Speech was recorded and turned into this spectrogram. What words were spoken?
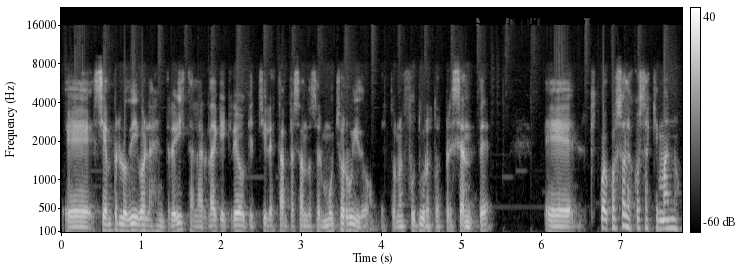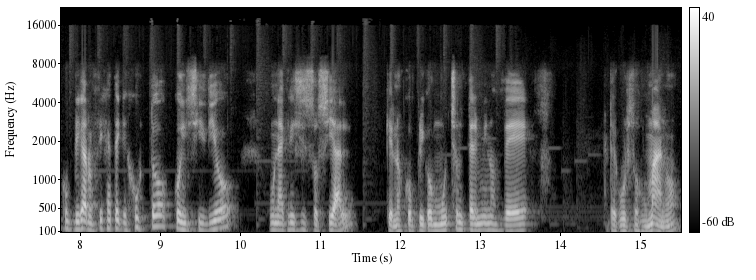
Eh, siempre lo digo en las entrevistas, la verdad que creo que Chile está empezando a hacer mucho ruido. Esto no es futuro, esto es presente. ¿Cuáles son las cosas que más nos complicaron? Fíjate que justo coincidió una crisis social que nos complicó mucho en términos de recursos humanos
